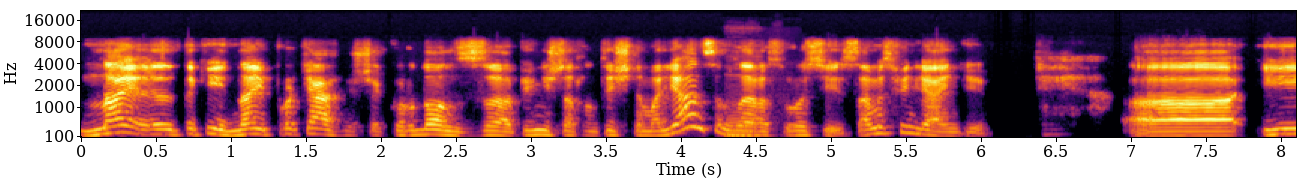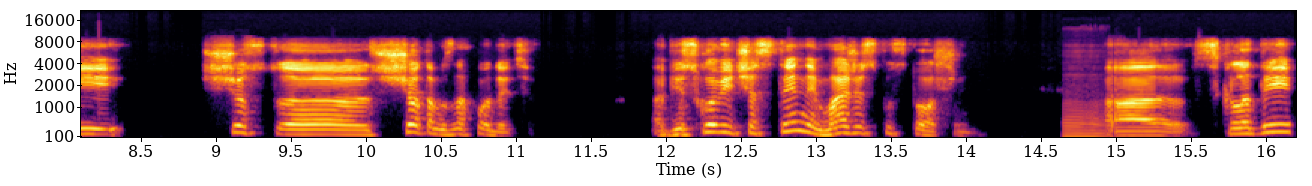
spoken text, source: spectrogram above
най, такий найпротяжніший кордон з Північно-Атлантичним альянсом Мгм. зараз в Росії, саме з Фінляндією. А, і що, е, що там знаходиться? Військові частини майже спустошені. Мгм. А, склади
